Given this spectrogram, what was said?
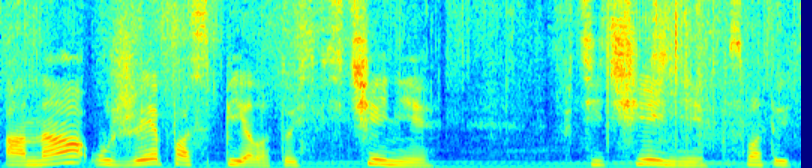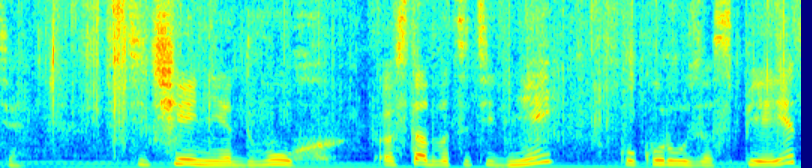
она уже поспела. То есть в течение, в течение, посмотрите, в течение двух, э, 120 дней кукуруза спеет.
